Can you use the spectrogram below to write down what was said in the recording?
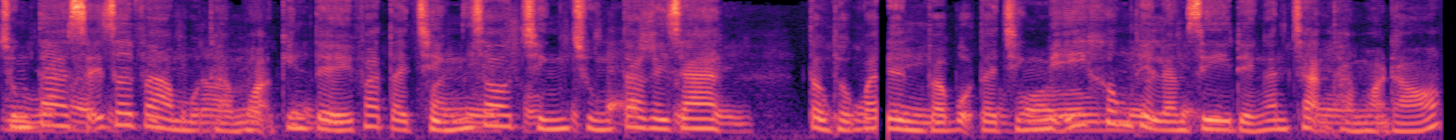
chúng ta sẽ rơi vào một thảm họa kinh tế và tài chính do chính chúng ta gây ra. Tổng thống Biden và Bộ Tài chính Mỹ không thể làm gì để ngăn chặn thảm họa đó.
